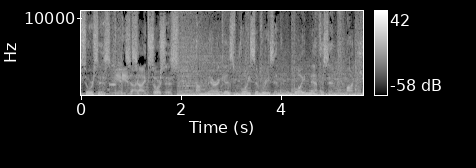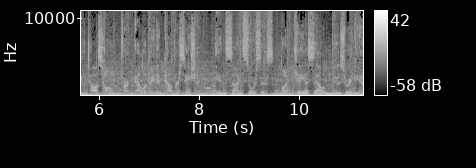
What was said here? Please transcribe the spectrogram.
Sources. Inside Sources. America's voice of reason. Boyd Matheson on Utah's home for elevated conversation. Inside Sources on KSL News Radio.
